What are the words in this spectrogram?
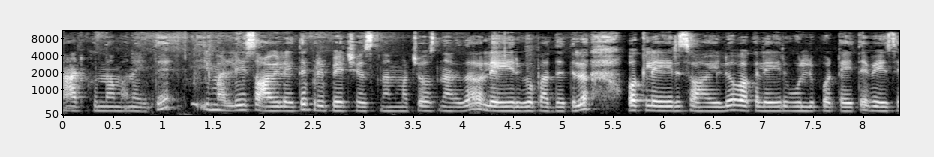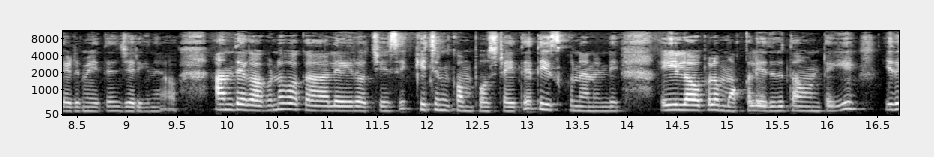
నాటుకుందామని అయితే ఈ మళ్ళీ సాయిల్ అయితే ప్రిపేర్ చేసుకున్నాను అనమాట చూస్తున్నారు కదా లేయర్గా పద్ధతిలో ఒక లేయర్ సాయిల్ ఒక లేయర్ ఉల్లిపొట్టు అయితే వేసేయడం అయితే జరిగింది. అంతేకాకుండా ఒక లేయర్ వచ్చేసి కిచెన్ కంపోస్ట్ అయితే తీసుకున్నానండి. ఈ లోపల మొక్కలు ఎదుగుతూ ఉంటాయి. ఇది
